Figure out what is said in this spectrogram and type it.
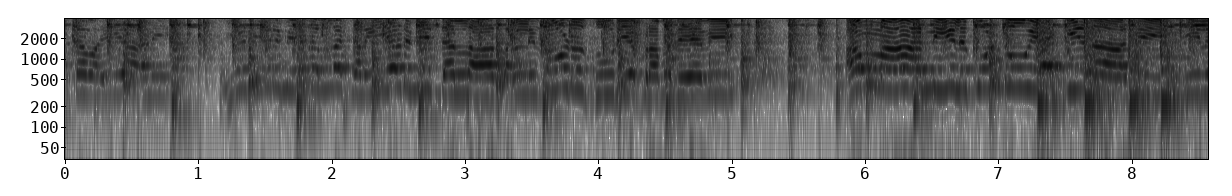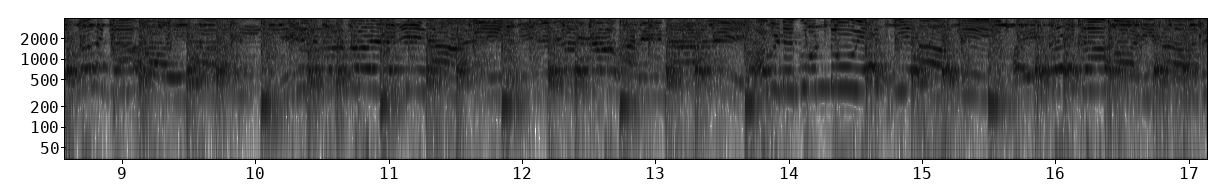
నువ్వు బండి కట్టవయ్యా అని ఇరునీరు మీదల్లా కలిగేడు మీదల్లా తల్లి చూడు సూర్య ప్రభదేవి. అమ్మా నీళ్ళు గుండు ఎక్కినాది. నీళ్ళు అవిడి గుండు ఎక్కినాది పైసలుగా ఆడినాది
